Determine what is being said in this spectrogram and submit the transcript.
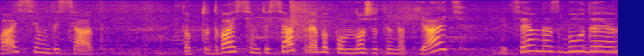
2,70. Тобто 2,70 треба помножити на 5, і це в нас буде.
